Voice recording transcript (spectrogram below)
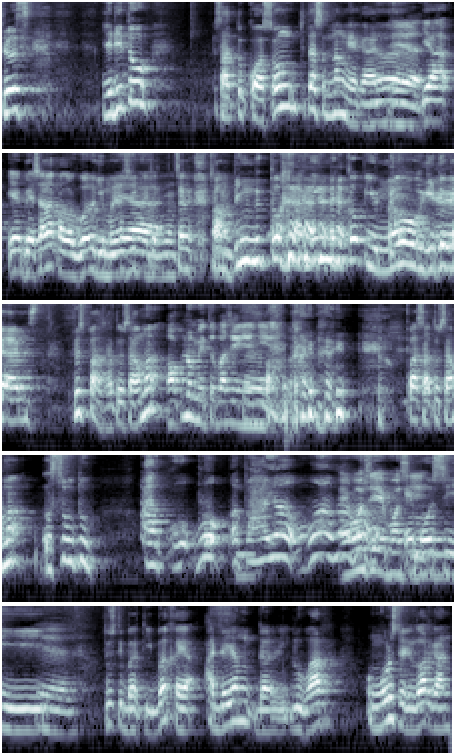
Terus jadi tuh satu kosong kita senang ya kan Iya. ya ya biasalah kalau gue gimana sih Iya. ngecek samping dekop samping dekop you know gitu kan terus pas satu sama Oknum itu pasti nyanyi. pas satu sama lesu tuh aku blok apa ya wah Emosi, wah." emosi. emosi Iya. terus tiba-tiba kayak ada yang dari luar pengurus dari luar kan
